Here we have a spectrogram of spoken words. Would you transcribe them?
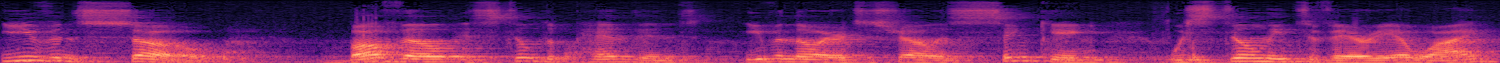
Even so, Bavel is still dependent, even though Eretz Israel is sinking, we still need Tiberia. Why?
